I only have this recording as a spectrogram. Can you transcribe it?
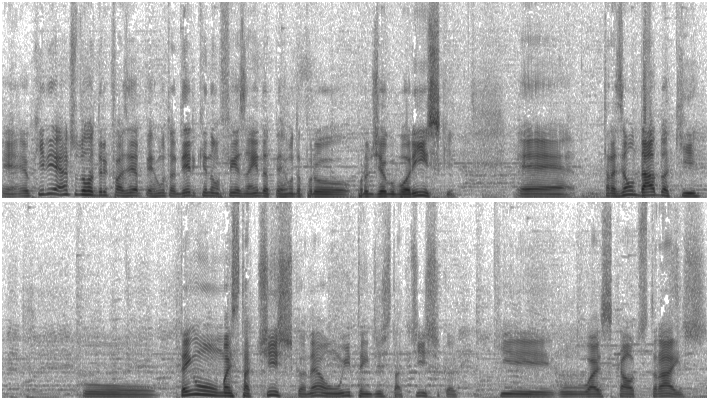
É, eu queria, antes do Rodrigo fazer a pergunta dele, que não fez ainda a pergunta pro, pro Diego Borinski, é, trazer um dado aqui. O, tem uma estatística, né, um item de estatística que o iScouts traz,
